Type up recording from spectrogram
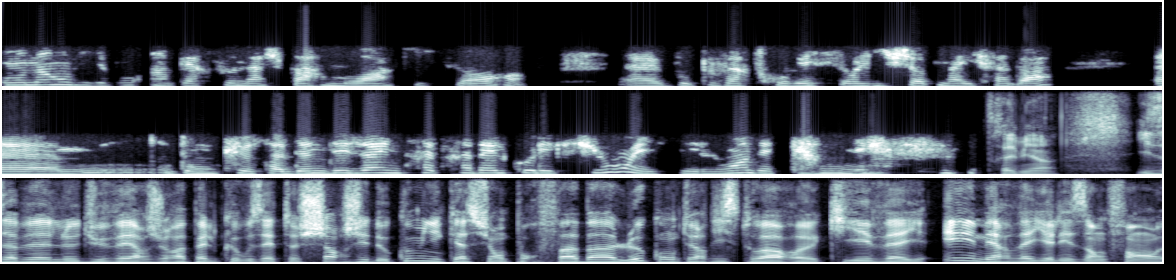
on a environ un personnage par mois qui sort. vous pouvez retrouver sur l'eShop MyFaba. Euh, donc ça donne déjà une très très belle collection et c'est loin d'être terminé. Très bien. Isabelle Duvert, je rappelle que vous êtes chargée de communication pour FABA, le compteur d'histoire qui éveille et émerveille les enfants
